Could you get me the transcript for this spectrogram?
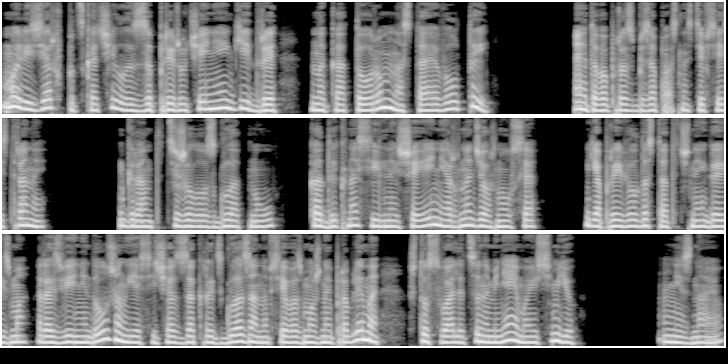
Мой резерв подскочил из-за приручения Гидры, на котором настаивал ты. Это вопрос безопасности всей страны». Грант тяжело сглотнул, кадык на сильной шее нервно дернулся. Я проявил достаточно эгоизма. Разве не должен я сейчас закрыть глаза на все возможные проблемы, что свалятся на меня и мою семью? Не знаю.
